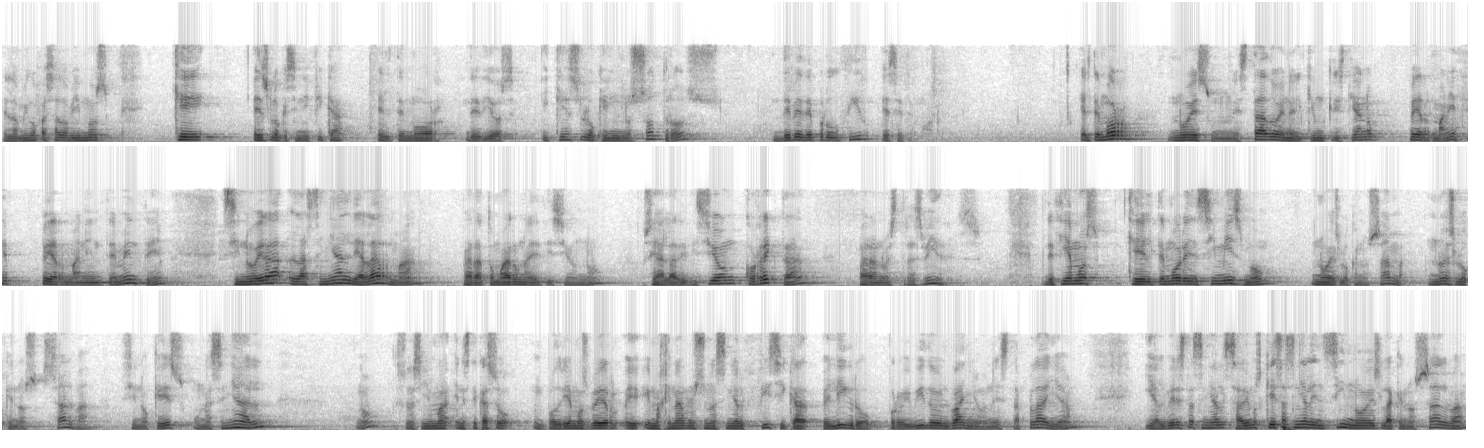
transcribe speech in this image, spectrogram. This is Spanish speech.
El domingo pasado vimos qué es lo que significa el temor de Dios y qué es lo que en nosotros debe de producir ese temor. El temor no es un estado en el que un cristiano permanece permanentemente, sino era la señal de alarma para tomar una decisión, ¿no? O sea, la decisión correcta para nuestras vidas. Decíamos que el temor en sí mismo no es lo que nos salva, no es lo que nos salva, sino que es una señal, ¿no? en este caso podríamos ver, eh, imaginarnos una señal física, peligro, prohibido el baño en esta playa, y al ver esta señal sabemos que esa señal en sí no es la que nos salva,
